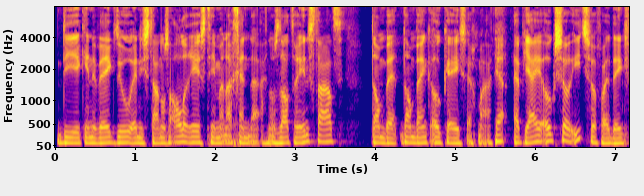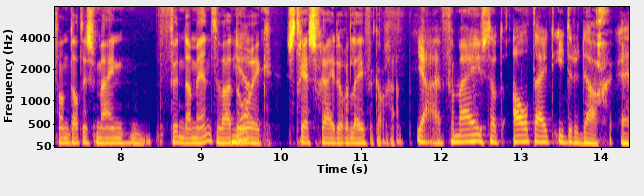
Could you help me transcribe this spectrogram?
die ik in de week doe. En die staan als allereerste in mijn agenda. En als dat erin staat, dan ben, dan ben ik oké, okay, zeg maar. Ja. Heb jij ook zoiets waarvan je denkt van dat is mijn fundament waardoor ja. ik stressvrij door het leven kan gaan? Ja, voor mij is dat altijd iedere dag eh,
